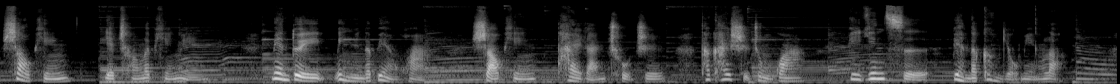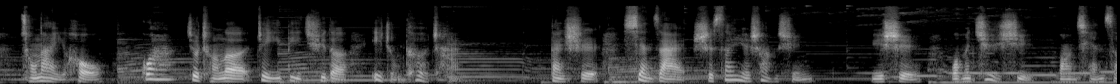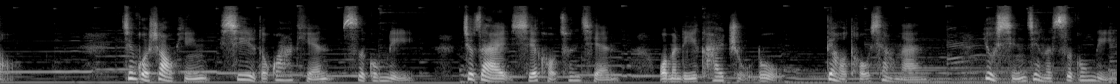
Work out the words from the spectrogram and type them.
少平也成了平民。面对命运的变化，少平泰然处之，他开始种瓜，并因此变得更有名了。从那以后，瓜就成了这一地区的一种特产。但是现在是三月上旬，于是我们继续往前走。经过少平昔日的瓜田四公里，就在斜口村前，我们离开主路，掉头向南，又行进了四公里，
